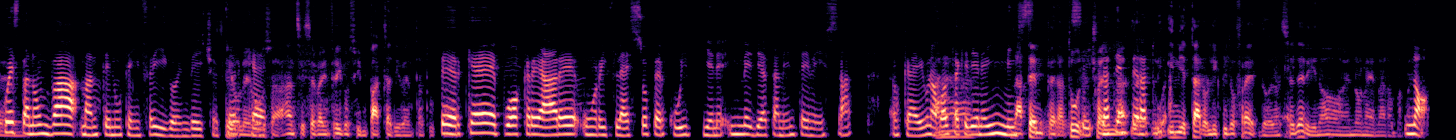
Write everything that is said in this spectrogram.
Questa ehm non va mantenuta in frigo invece oleosa, anzi se va in frigo si impacca diventa tutta perché può creare un riflesso per cui viene immediatamente emessa. Ok, una volta che Ah, viene la immessa, temperatura, sì, cioè la la- la- temperatura. iniettare un liquido freddo nel Eh, sederino eh, non è una roba bella. No,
